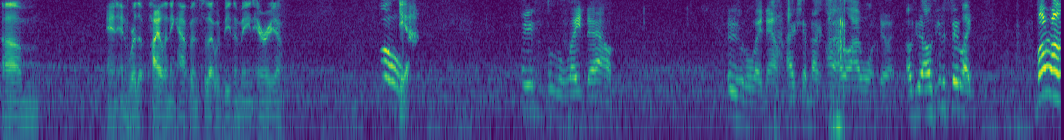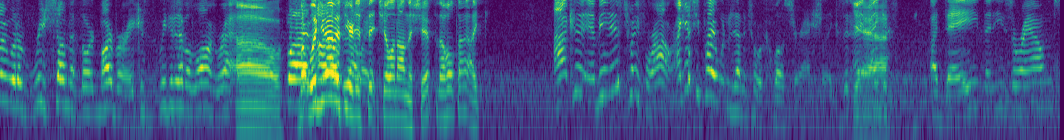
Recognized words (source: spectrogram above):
um, and and where the piloting happens. So that would be the main area. Oh. Yeah. I guess it's a little late now. It is a little late now. Actually, I'm not. I, I won't do it. I was. I was gonna say like, Valravn would have resummoned Lord Marbury because we did have a long rest. Oh, But but, would you have I'll if you were just it. sit chilling on the ship the whole time? Like, Uh, I mean, it is 24 hour. I guess he probably wouldn't have done it until we're closer, actually, because I, I Yeah. think it's a day that he's around.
